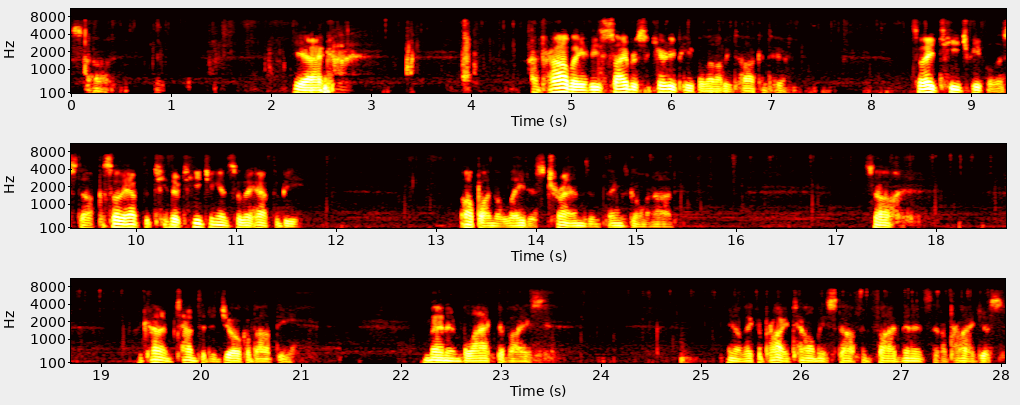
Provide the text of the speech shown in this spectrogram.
So, yeah, I I'm probably these cybersecurity people that I'll be talking to. So they teach people this stuff. So they have to. They're teaching it, so they have to be up on the latest trends and things going on. So I'm kind of tempted to joke about the Men in Black device. You know, they could probably tell me stuff in five minutes that'll probably just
